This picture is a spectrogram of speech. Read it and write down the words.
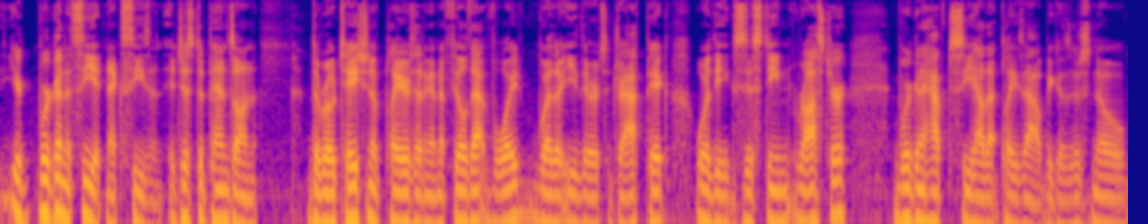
you're, we're going to see it next season. It just depends on the rotation of players that are going to fill that void, whether either it's a draft pick or the existing roster. We're going to have to see how that plays out because there's no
